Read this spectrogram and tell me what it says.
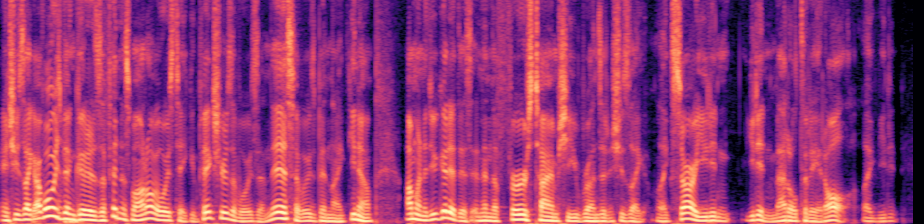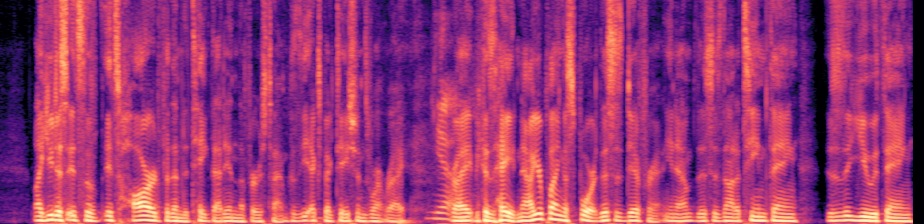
And she's like, I've always been good as a fitness model. I've always taken pictures. I've always done this. I've always been like, you know, I'm gonna do good at this. And then the first time she runs it, she's like, like, sorry, you didn't you didn't medal today at all. Like you didn't like you just it's the it's hard for them to take that in the first time because the expectations weren't right. Yeah. Right. Because hey, now you're playing a sport. This is different. You know, this is not a team thing. This is a you thing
